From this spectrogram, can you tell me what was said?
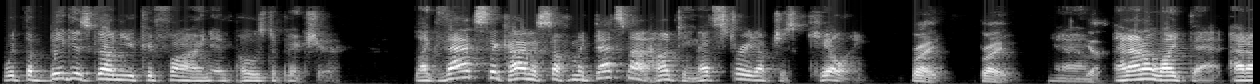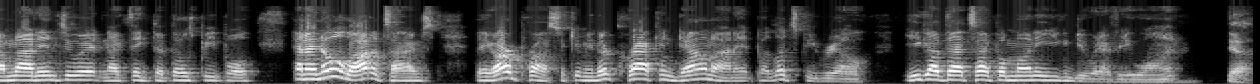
with the biggest gun you could find and posed a picture. Like that's the kind of stuff. I'm like, that's not hunting. That's straight up just killing. Right. Right. You know, Yeah. and I don't like that. And I'm not into it. And I think that those people, and I know a lot of times they are prosecuting. I mean, they're cracking down on it, but let's be real. You got that type of money, you can do whatever you want. Yeah.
